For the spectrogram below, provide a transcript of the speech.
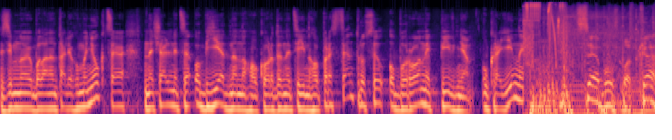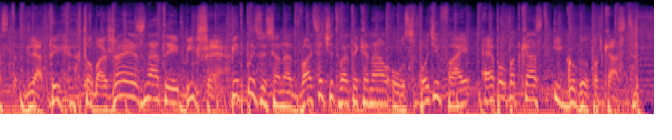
зі мною була Наталя Гуменюк, це начальниця об'єднаного координаційного прес-центру Сил оборони Півдня України. Це був подкаст для тих, хто бажає знати більше. Підписуйся на 24 канал у Spotify, Apple Podcast і Google Podcast.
